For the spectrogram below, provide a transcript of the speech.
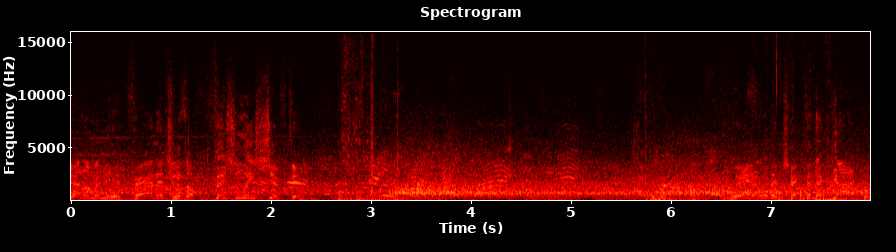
Gentlemen, the advantage has officially shifted. Lita with a kick to the gut.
